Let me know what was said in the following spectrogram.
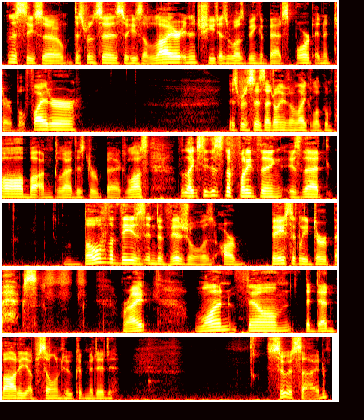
let's see, so this one says, so he's a liar and a cheat as well as being a bad sport and a terrible fighter. This one says, I don't even like Logan Paul, but I'm glad this dirtbag lost. Like, see, this is the funny thing is that both of these individuals are basically dirtbags, right? One filmed the dead body of someone who committed suicide.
